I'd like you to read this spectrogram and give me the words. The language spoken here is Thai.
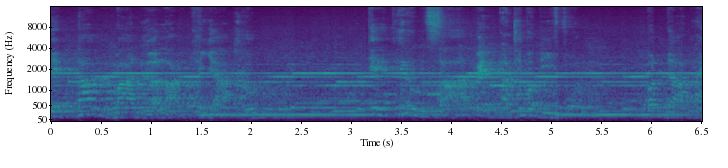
ด็จนั่งมาเหนือหลังพญาครุฑเกณฑ์ที่รุนสาเป็นอธิบดีฝนบรรดาให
